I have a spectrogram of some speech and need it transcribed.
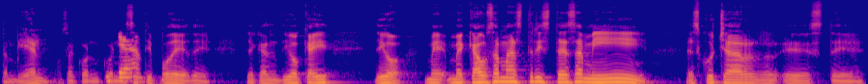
también, o sea, con, con Ya. ese tipo de, de, de Digo, que hay- digo, me, me causa más tristeza a mí escuchar, este,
